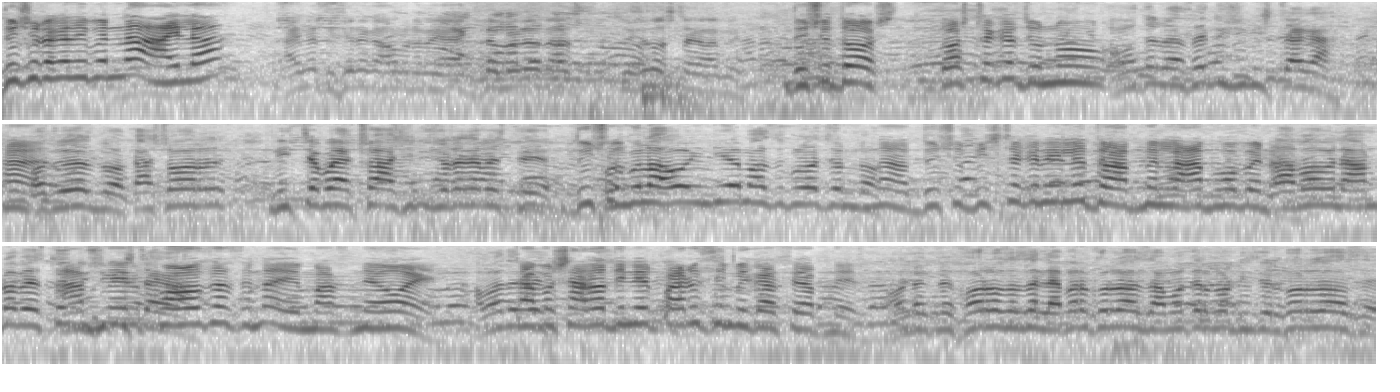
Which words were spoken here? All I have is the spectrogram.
দুশো টাকা দিবেন না, আইলা? দুশো দশ দশ টাকার জন্য আমাদের ব্যবসায় দুশো বিশ টাকা। হ্যাঁ। কত বেচবো কাস্টমার নিচ্ছে একশো আশি দুশো টাকা বেচতে দুশো গুলো ইন্ডিয়ার মাছগুলোর জন্য? না দুশো বিশ টাকা নিলে তো আপনার লাভ হবে না। লাভ হবে না আমরা ব্যস্ত খরচ আছে না এই মাছ নেওয়ায় আমাদের- তারপর সারাদিনের পারিশ্রমিক আছে আপনার। অনেকটা খরচ আছে লেবার খরচ আছে আমাদের খরচ আছে।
